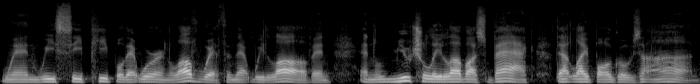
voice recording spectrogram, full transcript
when we see people that we're in love with and that we love and, and mutually love us back, that light bulb goes on.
